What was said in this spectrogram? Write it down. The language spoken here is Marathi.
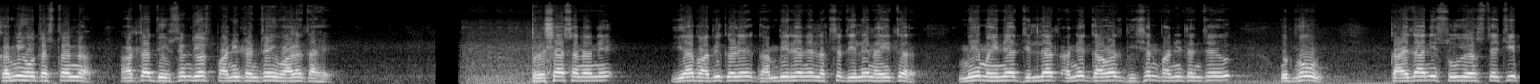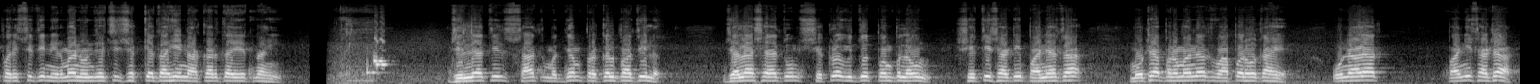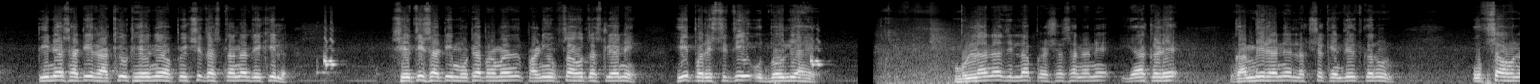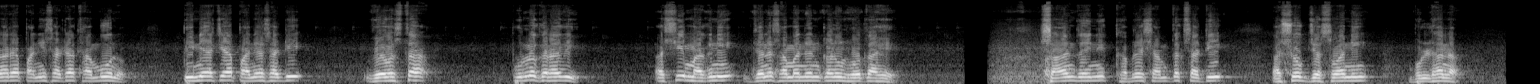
कमी होत असताना आता दिवसेंदिवस पाणी टंचाई वाढत आहे. प्रशासनाने या बाबीकडे गांभीर्याने लक्ष दिले नाही तर मे महिन्यात जिल्ह्यात अनेक गावात भीषण पाणी टंचाई उद्भवून कायदा आणि सुव्यवस्थेची परिस्थिती निर्माण होण्याची शक्यताही नाकारता येत नाही. जिल्ह्यातील सात मध्यम प्रकल्पातील जलाशयातून शेकडो विद्युत पंप लावून शेतीसाठी पाण्याचा मोठ्या प्रमाणात वापर होत आहे. उन्हाळ्यात पाणीसाठा पिण्यासाठी राखीव ठेवणे अपेक्षित असताना देखील शेतीसाठी मोठ्या प्रमाणात पाणी उपसा होत असल्याने ही परिस्थिती उद्भवली आहे. बुलढाणा जिल्हा प्रशासनाने याकडे गांभीर्याने लक्ष केंद्रित करून उपसा होणाऱ्या पाणीसाठा थांबवून पिण्याच्या पाण्यासाठी व्यवस्था पूर्ण करावी अशी मागणी जनसामान्यांकडून होत आहे. सायन दैनिक खबरे शामतकसाठी अशोक जसवानी बुलढाणा.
